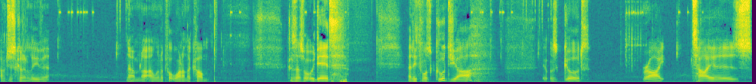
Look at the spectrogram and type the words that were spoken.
I'm just going to leave it. No, I'm not. I'm going to put one on the comp. Because that's what we did. And it was good, yeah. It was good. Right. Tyres.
